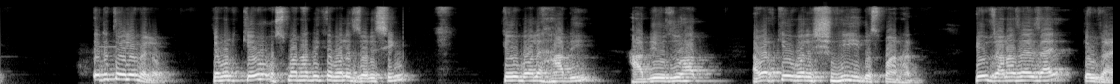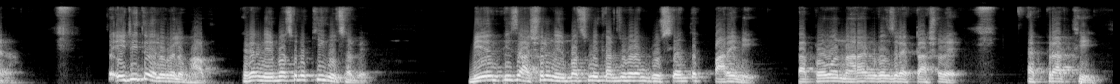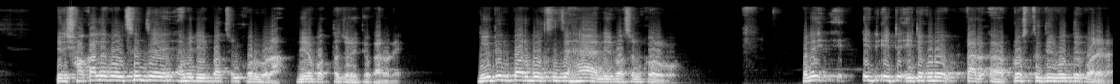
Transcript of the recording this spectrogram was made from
এটা তো এলোমেলো। যেমন কেউ ওসমান হাদিকে বলে জরি সিং কেউ বলে হাদি হাদি উজুহাত আবার কেউ বলে শহীদ ওসমান হাদি। কেউ জানা যায় যায় কেউ যায় না। তো এটি তো এলোমেলো ভাব। এখানে নির্বাচনে কি গোছাবে? বিএনপি যে আসলে নির্বাচনী কার্যক্রম গুছিয়ে আনতে পারেনি, তার প্রমাণ নারায়ণগঞ্জের একটা আসরে এক প্রার্থী। তিনি সকালে বলছেন যে, আমি নির্বাচন করব না নিরাপত্তা জনিত কারণে। দুই দিন পর বলছেন যে হ্যাঁ নির্বাচন করব। মানে এটা কোনো তার প্রস্তুতির মধ্যে পড়ে না।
